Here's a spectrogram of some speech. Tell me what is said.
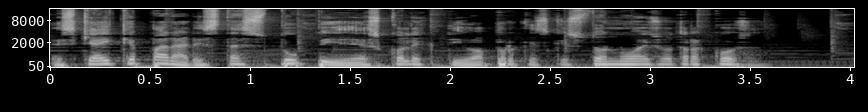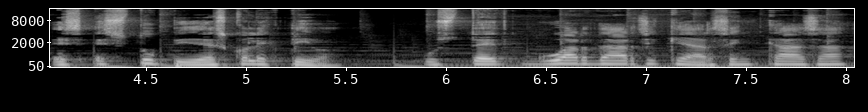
Es que hay que parar esta estupidez colectiva porque es que esto no es otra cosa. Es estupidez colectiva. Usted guardarse y quedarse en casa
